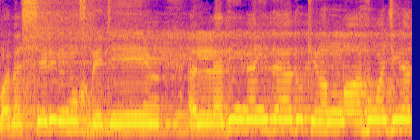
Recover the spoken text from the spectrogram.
وبشر المخبتين الذين إذا ذكر الله وجلت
